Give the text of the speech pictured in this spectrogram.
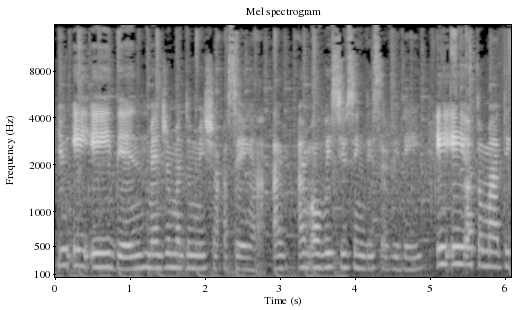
yung AA din, medyo madumi siya kasi nga, I'm, I'm always using this everyday. AA automatic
